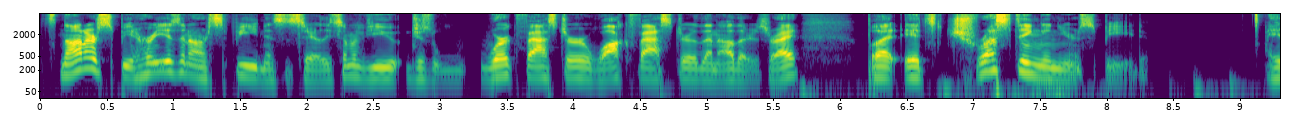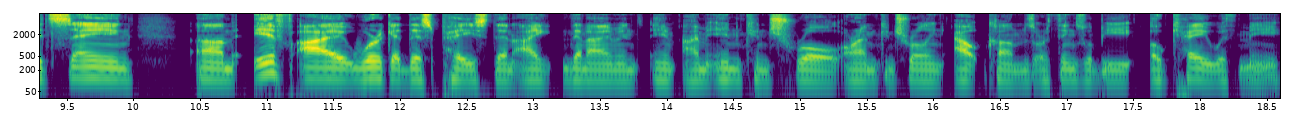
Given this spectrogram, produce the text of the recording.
It's not our speed hurry isn't our speed necessarily. Some of you just work faster walk faster than others right? But it's trusting in your speed. It's saying um, if I work at this pace, then I then I'm in, I'm in control, or I'm controlling outcomes, or things will be okay with me,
